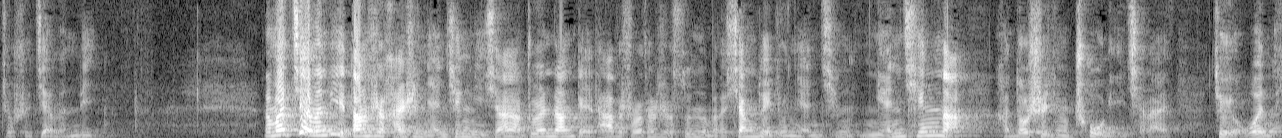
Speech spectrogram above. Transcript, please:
就是建文帝。那么建文帝当时还是年轻，你想想朱元璋给他的时候他是孙子嘛，他相对就年轻，年轻呢很多事情处理起来就有问题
